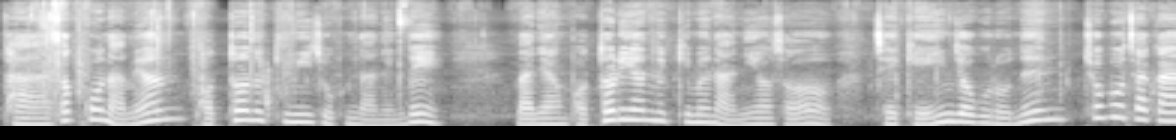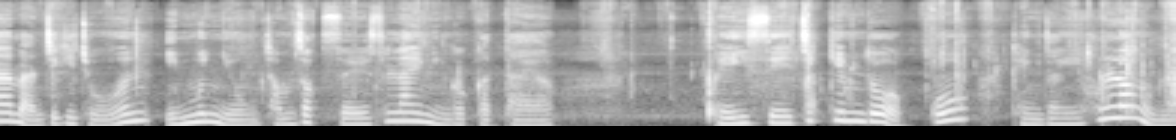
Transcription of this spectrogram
다 섞고 나면 버터 느낌이 조금 나는데 마냥 버터리한 느낌은 아니어서 제 개인적으로는 초보자가 만지기 좋은 입문용 점석슬 슬라임인 것 같아요. 베이스에 찢김도 없고 굉장히 훌렁훌렁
